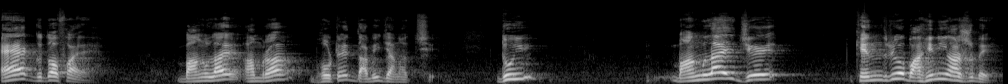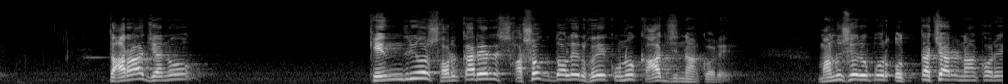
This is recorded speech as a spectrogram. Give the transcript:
এক দফায় বাংলায় আমরা ভোটের দাবি জানাচ্ছি। দুই, বাংলায় যে কেন্দ্রীয় বাহিনী আসবে, তারা যেন কেন্দ্রীয় সরকারের শাসক দলের হয়ে কোনো কাজ না করে, মানুষের উপর অত্যাচার না করে,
